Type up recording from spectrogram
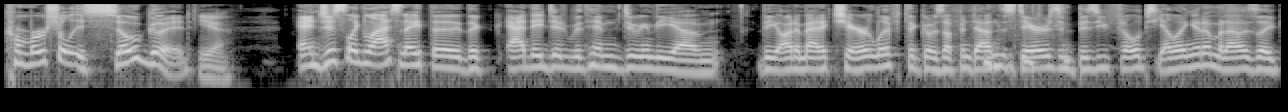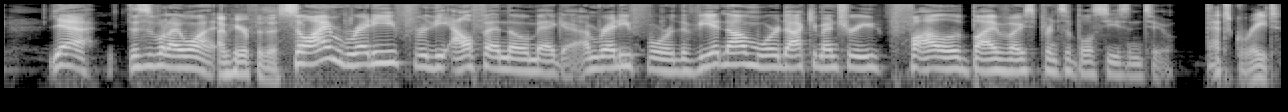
commercial is so good. Yeah. And just like last night, the the ad they did with him doing the um the automatic chair lift that goes up and down the stairs and Busy Philipps yelling at him, and I was like, yeah, this is what I want. I'm here for this. so I'm ready for the Alpha and the Omega. I'm ready for the Vietnam War documentary followed by Vice Principal season two. That's great.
